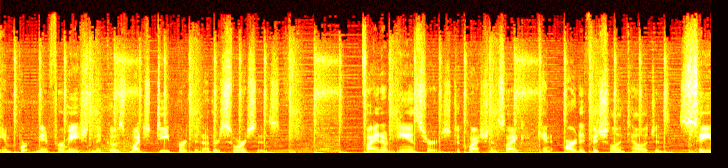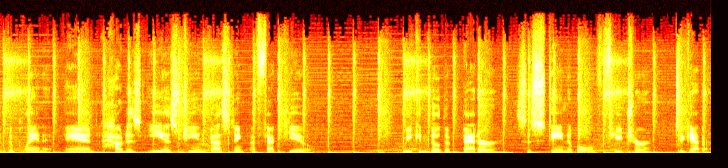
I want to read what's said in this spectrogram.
important information that goes much deeper than other sources. Find out answers to questions like Can artificial intelligence save the planet? And how does ESG investing affect you? We can build a better, sustainable future together.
